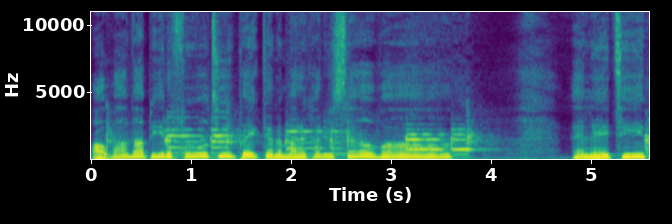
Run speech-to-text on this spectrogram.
all while not being a fool to break down a mitochondrial cell wall. And ATP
